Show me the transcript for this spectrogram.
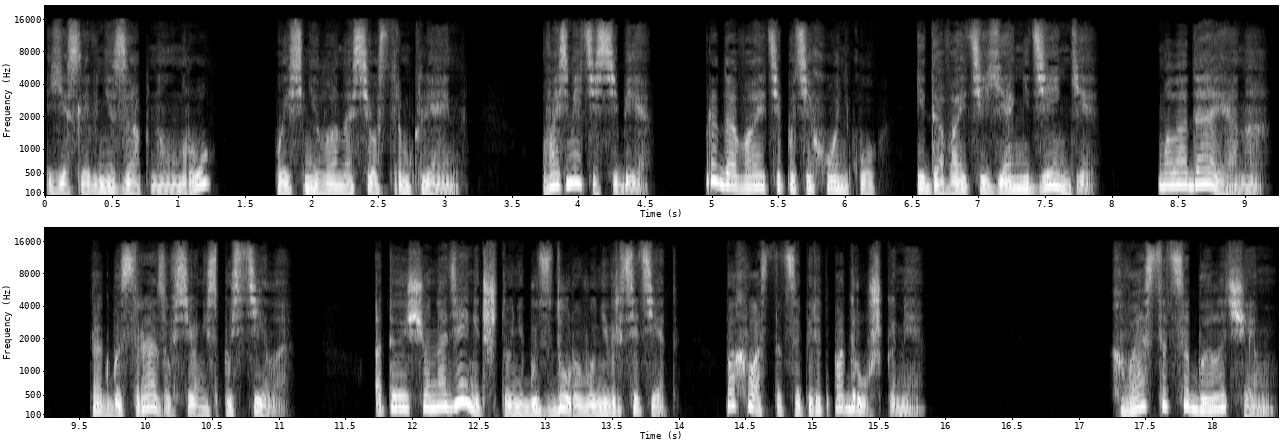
«Если внезапно умру», — пояснила она сестрам Кляйн, — «возьмите себе, продавайте потихоньку и давайте Яне деньги. Молодая она, как бы сразу все не спустила. А то еще наденет что-нибудь с дура в университет, похвастаться перед подружками». Хвастаться было чем.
